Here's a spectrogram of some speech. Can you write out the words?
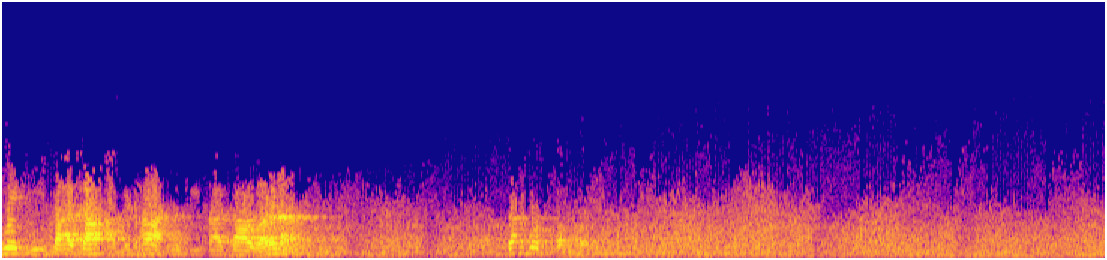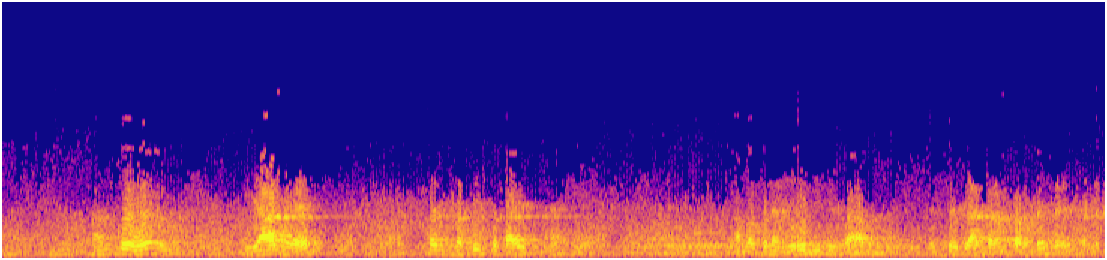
ये गीता का अभिधान, गीता का वर्णन सर्वोत्तम हो गया। हमको याद है सन छब्बीस सताईस में हम अपने गुरु जी के साथ इससे व्याकरण पढ़ते थे, पंडित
